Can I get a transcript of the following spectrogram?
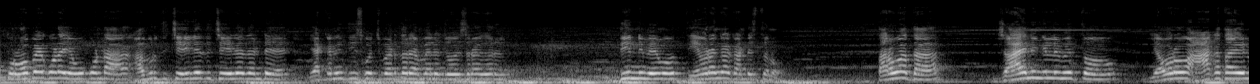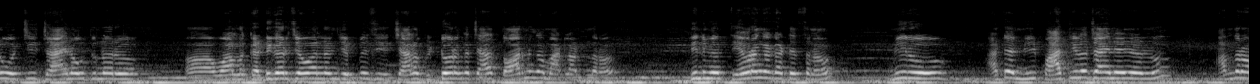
ఒక్క రూపాయి కూడా ఇవ్వకుండా అభివృద్ధి చేయలేదు చేయలేదంటే ఎక్కడి నుంచి తీసుకొచ్చి పెడతారు ఎమ్మెల్యే జోగేశ్వరరావు గారు? దీన్ని మేము తీవ్రంగా ఖండిస్తున్నాం. తర్వాత జాయినింగ్ నిమిత్తం ఎవరో ఆకతాయిలు వచ్చి జాయిన్ అవుతున్నారు. వాళ్ళ గడ్డి గరిచే అని చెప్పేసి చాలా విడ్డూరంగా చాలా దారుణంగా మాట్లాడుతున్నారు. దీన్ని మేము తీవ్రంగా ఖండిస్తున్నాం. మీరు అంటే మీ పార్టీలో జాయిన్ అయిన వాళ్ళు అందరూ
